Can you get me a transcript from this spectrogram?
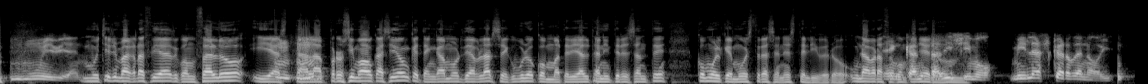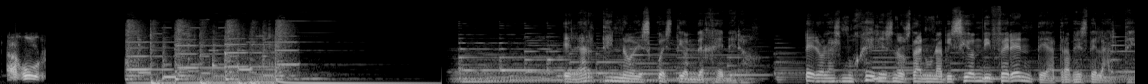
Muy bien. Muchísimas gracias, Gonzalo, y hasta la próxima ocasión que tengamos de hablar seguro con material tan interesante como el que muestras en este libro. Un abrazo, compañero. Encantadísimo. Milas Cardenoy. Agur. El arte no es cuestión de género, pero las mujeres nos dan una visión diferente a través del arte.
